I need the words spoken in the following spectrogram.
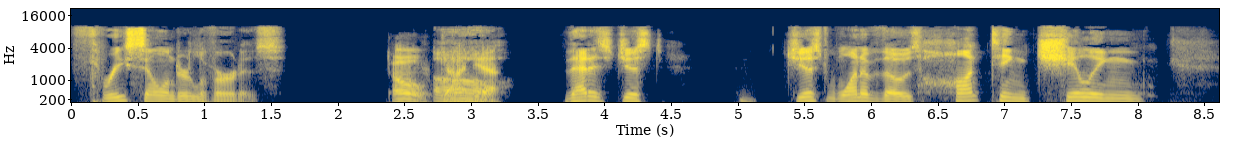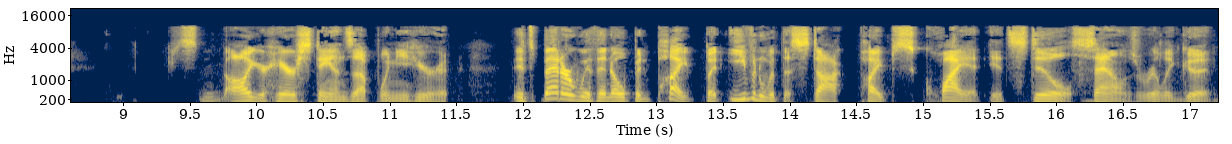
three cylinder Laverdas. Oh, God, oh, yeah. That is just, just one of those haunting, chilling, all your hair stands up when you hear it. It's better with an open pipe, but even with the stock pipes quiet, it still sounds really good.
